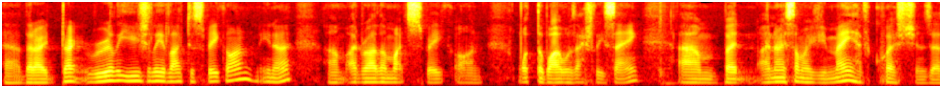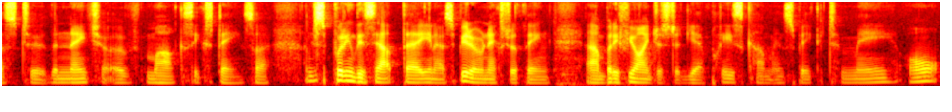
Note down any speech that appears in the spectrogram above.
uh, that I don't really usually like to speak on. You know, um, I'd rather much speak on what the Bible is actually saying. Um, but I know some of you may have questions as to the nature of Mark 16. So I'm just putting this out there. You know, it's a bit of an extra thing. Um, but if you are interested, yeah, please come and speak to me or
